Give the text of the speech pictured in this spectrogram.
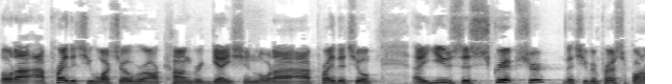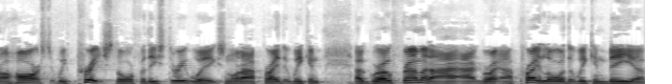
Lord, I, I pray that you watch over our congregation. Lord, I, I pray that you'll uh, use this scripture that you've impressed upon our hearts that we've preached, Lord, for these three weeks. And Lord, I pray that we can uh, grow from it. I, I, pray, Lord, that we can be uh,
